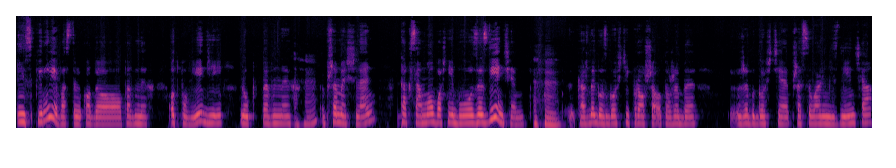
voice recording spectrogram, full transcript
inspiruję Was tylko do pewnych odpowiedzi lub pewnych Mhm. przemyśleń. Tak samo właśnie było ze zdjęciem. Mhm. Każdego z gości proszę o to, żeby, żeby goście przesyłali mi zdjęcia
